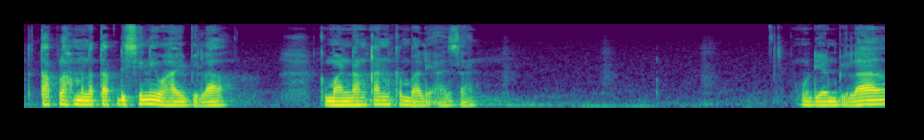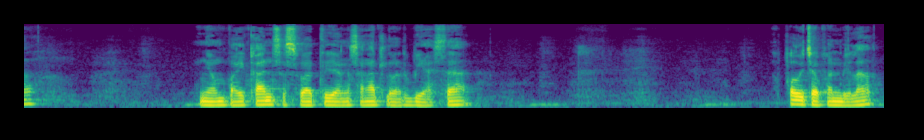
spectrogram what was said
tetaplah menetap di sini wahai Bilal, kumandangkan kembali azan. Kemudian Bilal menyampaikan sesuatu yang sangat luar biasa. Apa ucapan Bilal?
